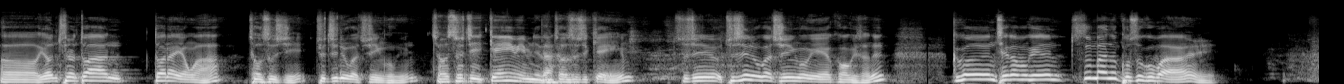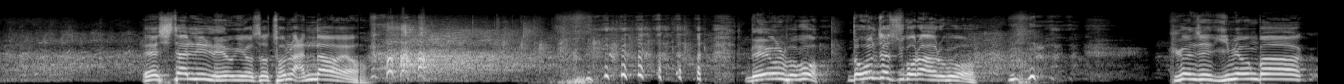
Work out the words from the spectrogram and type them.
어, 연출한 또한 또 하나의 영화 저수지 주진우가 주인공인 저수지 게임입니다. 저수지 게임. 주진우, 주진우가 주인공이에요, 거기서는. 그건 제가 보기에는 수많은 고소고발 에 시달릴 내용이어서 저는 안 나와요. 내용을 보고, 너 혼자 죽어라, 그러고. 그건 이제 이명박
